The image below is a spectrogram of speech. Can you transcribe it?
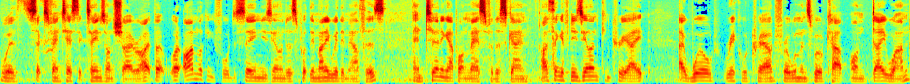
with six fantastic teams on show, right? But what I'm looking forward to seeing New Zealanders put their money where their mouth is and turning up en masse for this game. I think if New Zealand can create a world record crowd for a Women's World Cup on day one,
